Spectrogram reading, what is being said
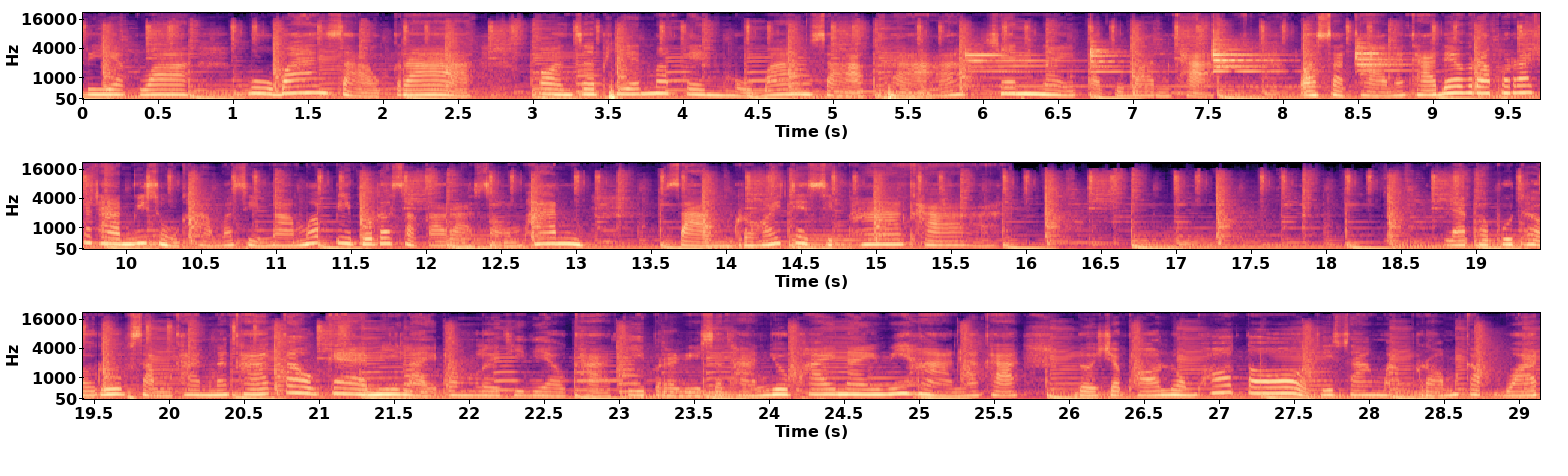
เรียกว่า หมู่บ้านสาวกล้า ก่อนจะเพี้ยนมาเป็นหมู่บ้านสาขา เช่นในปัจจุบันค่ะวัดสาขานะคะ ได้รับพระราชทานวิสุงคามสีมาเมื่อปีพุทธศักราช 2375 ค่ะ และพระพุทธรูปสำคัญนะคะ เก่าแก่มีหลายองค์เลยทีเดียวค่ะ ที่ประดิษฐานอยู่ภายในวิหารนะคะ โดยเฉพาะหลวงพ่อโตที่สร้างมาพร้อมกับวัด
